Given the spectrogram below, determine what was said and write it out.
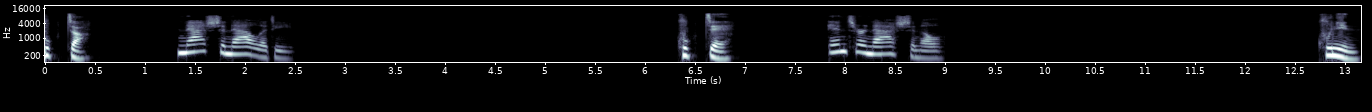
국적 nationality 국제. international 군인.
